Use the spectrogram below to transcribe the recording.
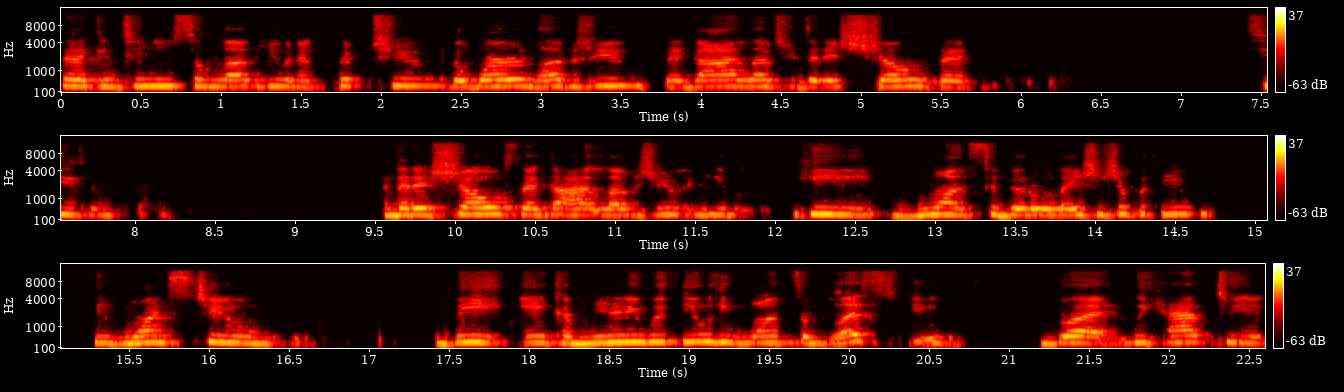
that it continues to love you and equip you. The word loves you, that God loves you, that it shows that, excuse me, and that it shows that God loves you and He He wants to build a relationship with you. He wants to be in community with you. He wants to bless you but we have to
